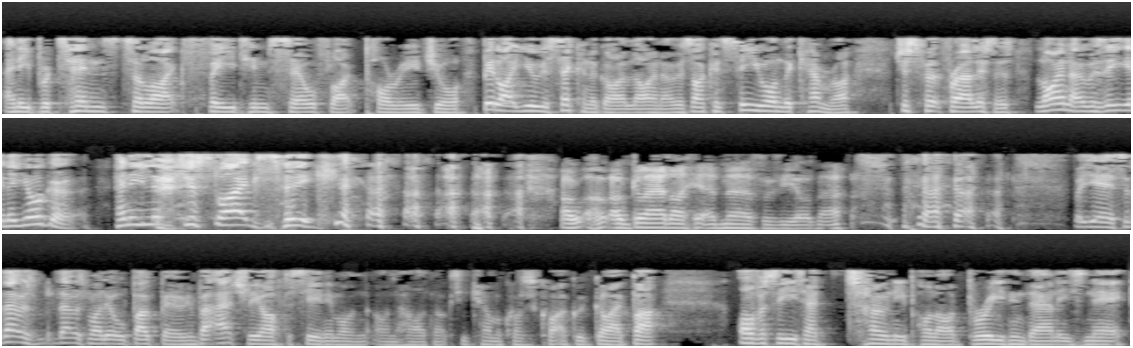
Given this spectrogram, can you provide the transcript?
and he pretends to like feed himself like porridge or a bit like you a second ago, Lino, as I can see you on the camera, just for, for our listeners, Lino was eating a yogurt and he looked just like Zeke. I'm glad I hit a nerve with you on that. but yeah, so that was that was my little bugbear. But actually, after seeing him on on Hard Knocks, he came across as quite a good guy. But obviously, he's had Tony Pollard breathing down his neck.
